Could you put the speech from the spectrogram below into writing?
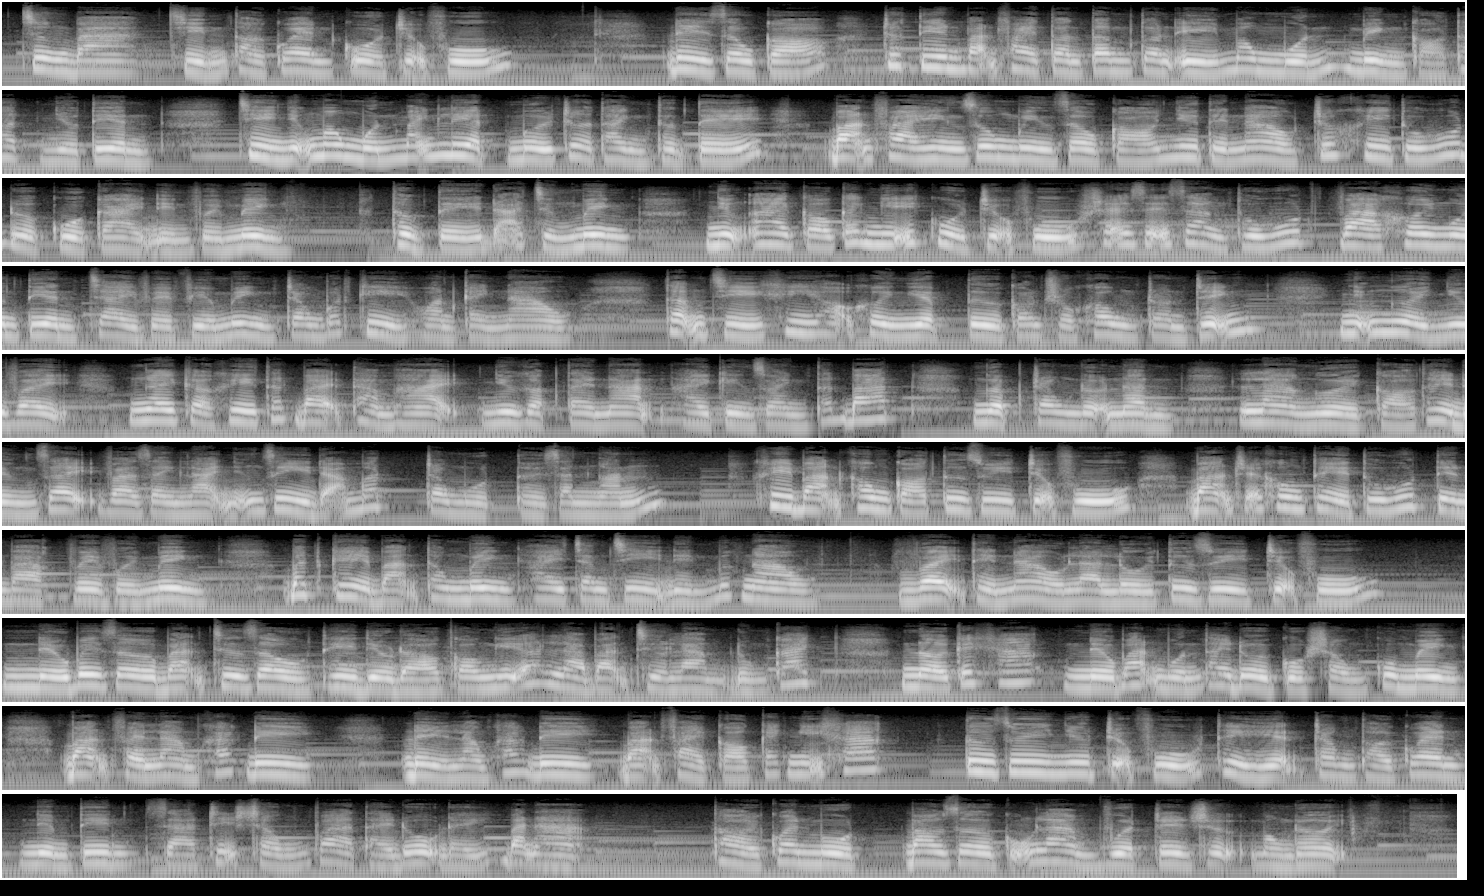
Chương 3. 9 thói quen của triệu phú để giàu có, trước tiên bạn phải toàn tâm toàn ý mong muốn mình có thật nhiều tiền. Chỉ những mong muốn mãnh liệt mới trở thành thực tế. Bạn phải hình dung mình giàu có như thế nào trước khi thu hút được của cải đến với mình. Thực tế đã chứng minh, những ai có cách nghĩ của triệu phú sẽ dễ dàng thu hút và khơi nguồn tiền chảy về phía mình trong bất kỳ hoàn cảnh nào. Thậm chí khi họ khởi nghiệp từ con số 0 tròn trĩnh, những người như vậy, ngay cả khi thất bại thảm hại như gặp tai nạn hay kinh doanh thất bát, ngập trong nợ nần, là người có thể đứng dậy và giành lại những gì đã mất trong một thời gian ngắn. Khi bạn không có tư duy triệu phú, bạn sẽ không thể thu hút tiền bạc về với mình, bất kể bạn thông minh hay chăm chỉ đến mức nào. Vậy thế nào là lối tư duy triệu phú? Nếu bây giờ bạn chưa giàu thì điều đó có nghĩa là bạn chưa làm đúng cách. Nói cách khác, nếu bạn muốn thay đổi cuộc sống của mình, bạn phải làm khác đi. Để làm khác đi, bạn phải có cách nghĩ khác. Tư duy như triệu phú thể hiện trong thói quen, niềm tin, giá trị sống và thái độ đấy bạn ạ. À. Thói quen một, bao giờ cũng làm vượt trên sự mong đợi.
